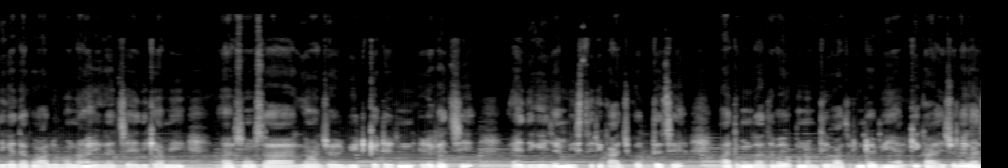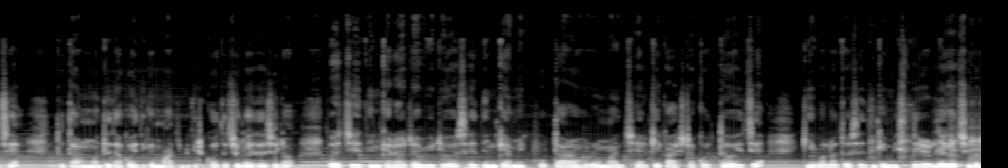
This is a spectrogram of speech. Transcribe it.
এদিকে দেখো আলু বোনা হয়ে গেছে। এদিকে আমি শসা, গাজর, বিট কেটে রেখেছি। এদিকে যে মিস্ত্রি কাজ করতেছে। আর তোমার দাদাভাই ওখানে অব্দি বাথরুমটা ভেঙে আর কি কাজে চলে গেছে। তো তার মধ্যে দেখো এদিকে মাছ বিক্রি করতে চলে এসেছিল। তো যেদিনকার একটা ভিডিও সেদিনকে আমি খুব তাড়াহুড়োর মাঝে আর কি কাজটা করতে হয়েছে। কি বলো তো সেদিনকে মিস্ত্রিও লেগেছিল।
